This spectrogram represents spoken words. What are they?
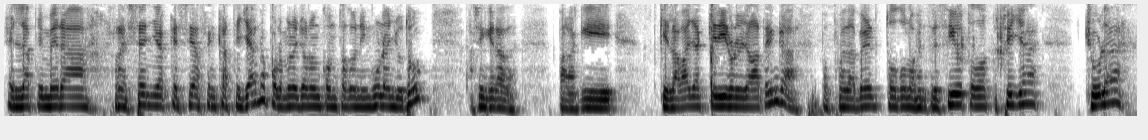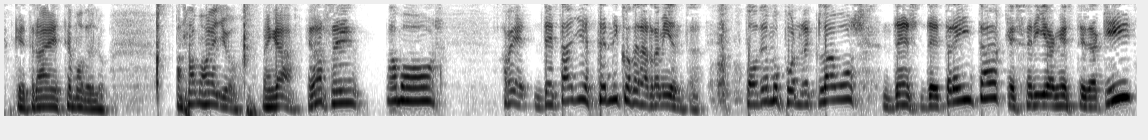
Es la primera reseña que se hace en castellano, por lo menos yo no he encontrado ninguna en YouTube. Así que nada, para que quien la vaya a adquirir o ya la tenga, pues pueda ver todos los entresijos, todas las cosillas chulas que trae este modelo. Pasamos a ello. Venga, quedarse. Vamos. A ver, detalles técnicos de la herramienta. Podemos poner clavos desde 30, que serían este de aquí,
